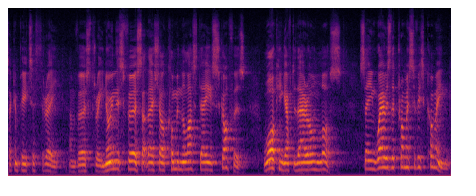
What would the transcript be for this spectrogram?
2 Peter 3 and verse 3 Knowing this first, that there shall come in the last days scoffers, walking after their own lusts, saying, Where is the promise of his coming?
